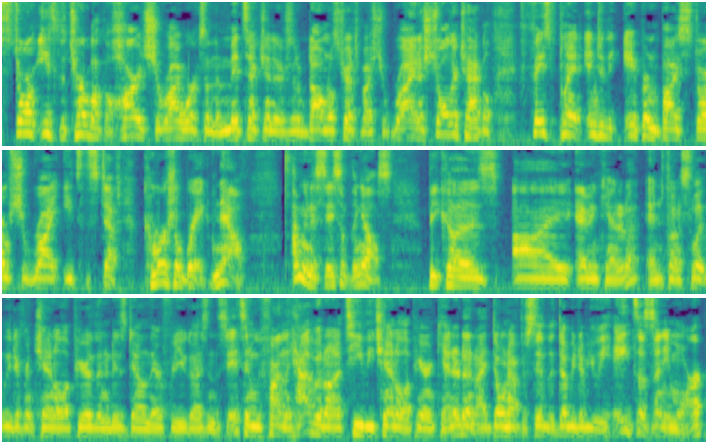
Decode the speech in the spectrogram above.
Storm eats the turnbuckle hard. Shirai works on the midsection. There's an abdominal stretch by Shirai and a shoulder tackle. Face plant into the apron by Storm. Shirai eats the steps. Commercial break. Now, I'm going to say something else because I am in Canada and it's on a slightly different channel up here than it is down there for you guys in the States. And we finally have it on a TV channel up here in Canada, and I don't have to say that WWE hates us anymore.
